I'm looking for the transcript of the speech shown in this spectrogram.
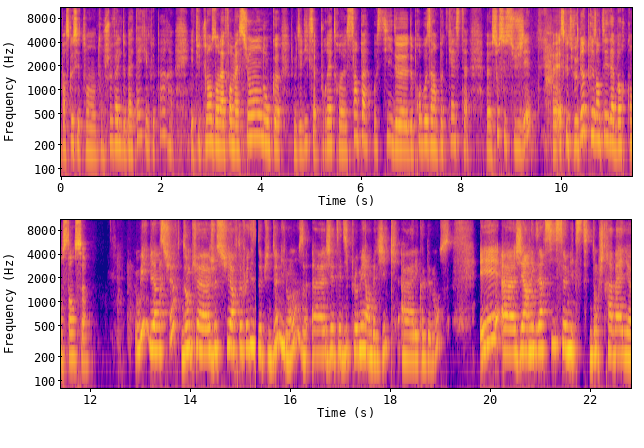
parce que c'est ton, cheval de bataille quelque part et tu te lances dans la formation. Donc je me suis dit que ça pourrait être sympa aussi de, de proposer un podcast sur ce sujet. Est-ce que tu veux bien te présenter d'abord Constance? Oui, bien sûr. Donc, euh, je suis orthophoniste depuis 2011. Euh, j'ai été diplômée en Belgique à l'école de Mons. Et euh, j'ai un exercice mixte. Donc, je travaille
